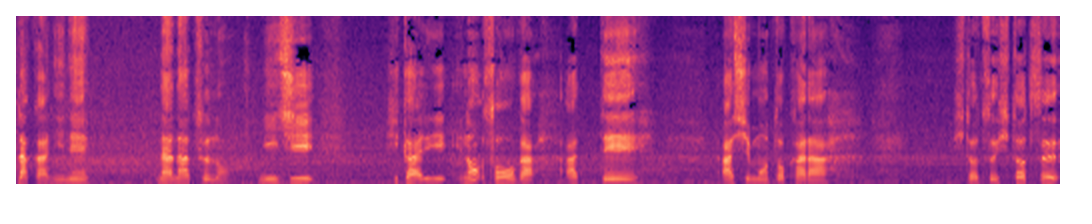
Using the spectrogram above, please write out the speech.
ー、中にね7つの虹光の層があって足元から一つ一つ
